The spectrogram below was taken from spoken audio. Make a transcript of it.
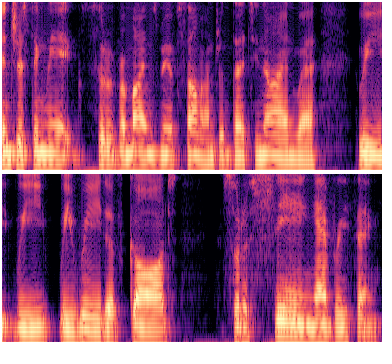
interestingly, it sort of reminds me of Psalm 139, where we, we, we read of God sort of seeing everything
